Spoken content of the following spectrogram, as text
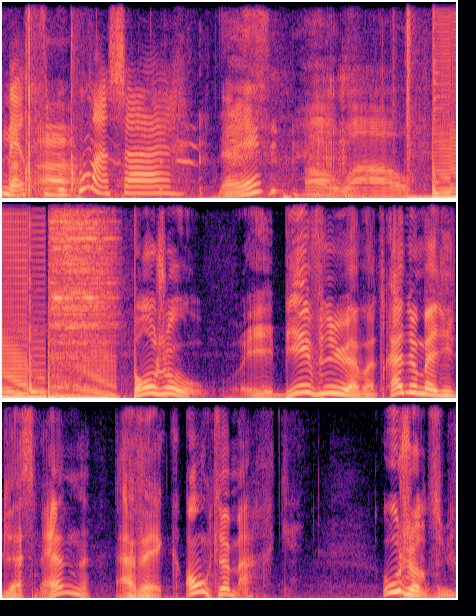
Merci beaucoup, ma chère. Oh, wow. Bonjour et bienvenue à votre anomalie de la semaine avec Oncle Marc. Aujourd'hui,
